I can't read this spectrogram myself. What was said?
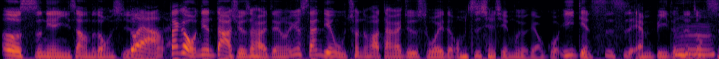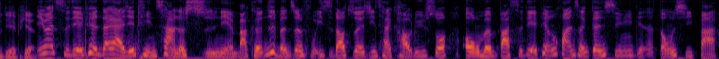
二十年以上的东西了。对啊，大概我念大学时候还在用，因为三点五寸的话，大概就是所谓的我们之前节目有聊过一点四四 MB 的那种磁碟片。因为磁碟片大概已经停产了十年吧，可能日本政府一直到最近才考虑说，哦，我们把磁碟片换成更新一点的东西吧。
